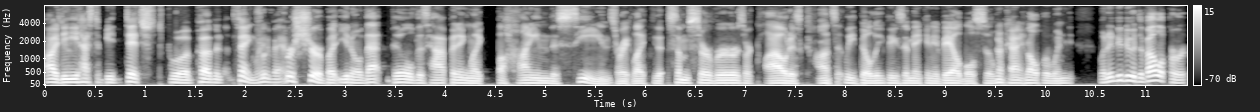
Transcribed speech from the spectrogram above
IDE has to be ditched for a permanent thing. For, for, sure, but you know that build is happening like behind the scenes, right? Like some servers or cloud is constantly building things and making it available. So okay. developer, when when any new developer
